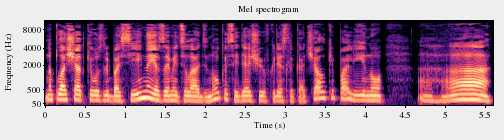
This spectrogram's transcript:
на площадке возле бассейна я заметила одиноко сидящую в кресле качалки Полину. «Ага,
